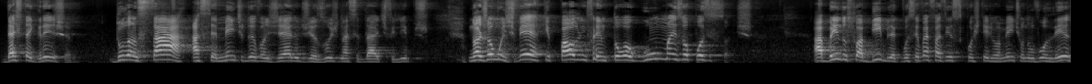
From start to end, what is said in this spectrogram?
desta igreja, do lançar a semente do Evangelho de Jesus na cidade de Filipos, nós vamos ver que Paulo enfrentou algumas oposições. Abrindo sua Bíblia, que você vai fazer isso posteriormente, eu não vou ler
